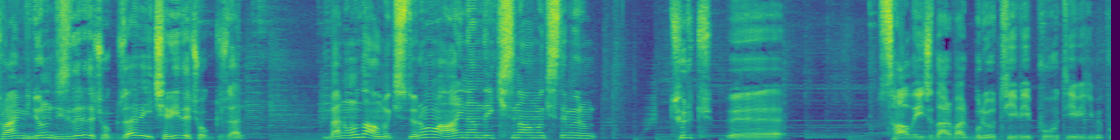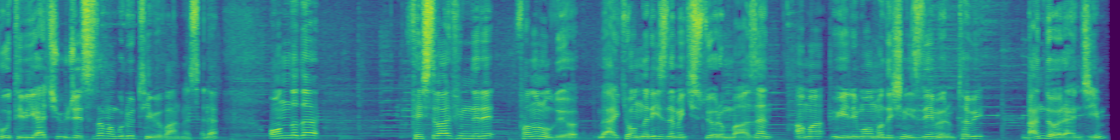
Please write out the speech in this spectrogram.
Prime Video'nun dizileri de çok güzel ve içeriği de çok güzel. Ben onu da almak istiyorum ama aynı anda ikisini almak istemiyorum. Türk e, sağlayıcılar var. Blue TV, Puhu TV gibi. Puhu TV gerçi ücretsiz ama Blue TV var mesela. Onda da festival filmleri falan oluyor. Belki onları izlemek istiyorum bazen ama üyeliğim olmadığı için izleyemiyorum. Tabii ben de öğrenciyim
